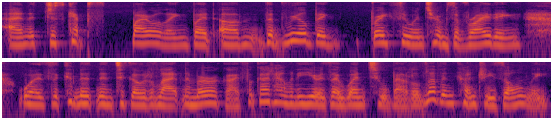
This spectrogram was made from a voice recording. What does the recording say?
and it just kept spiraling. But um, the real big breakthrough in terms of writing was the commitment to go to Latin America. I forgot how many years I went to, about 11 countries only,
